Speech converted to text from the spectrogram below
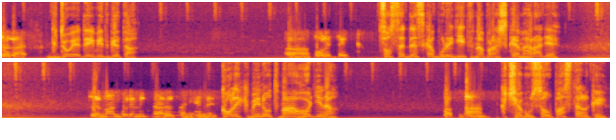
Co tak? Kdo je David Geta? Uh, politik. Co se dneska bude dít na Pražském hradě? Zeman bude mít narozeniny. Kolik minut má hodina? 15. K čemu jsou pastelky?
